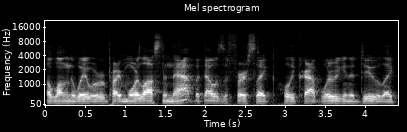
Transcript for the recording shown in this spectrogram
along the way where we're probably more lost than that. But that was the first like, holy crap, what are we gonna do? Like.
